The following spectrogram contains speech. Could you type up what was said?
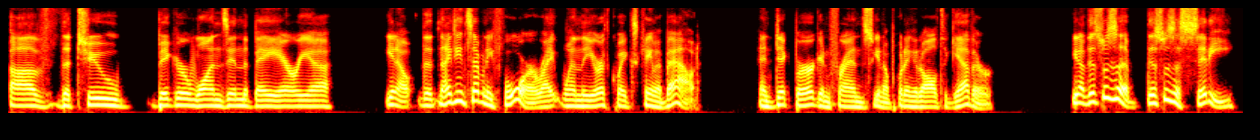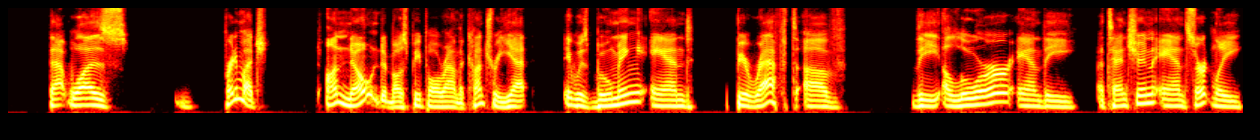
of the two bigger ones in the Bay Area. You know, the 1974, right, when the earthquakes came about, and Dick Berg and friends, you know, putting it all together. You know, this was a this was a city that was pretty much unknown to most people around the country, yet it was booming and bereft of the allure and the attention and certainly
